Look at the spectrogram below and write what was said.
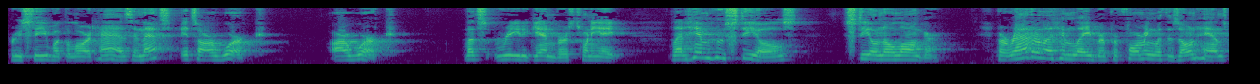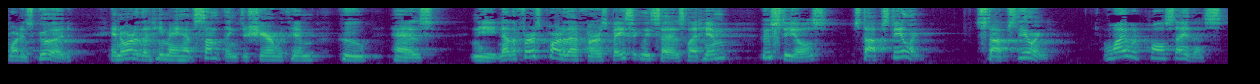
receive what the Lord has, and that's, it's our work. Our work. Let's read again verse 28. Let him who steals steal no longer, but rather let him labor, performing with his own hands what is good, in order that he may have something to share with him who has need. Now the first part of that verse basically says, let him who steals stop stealing. Stop stealing. Why would Paul say this?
